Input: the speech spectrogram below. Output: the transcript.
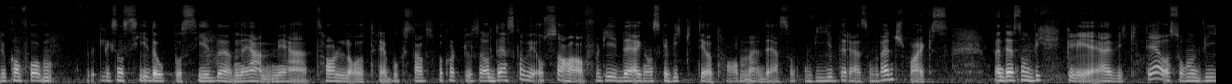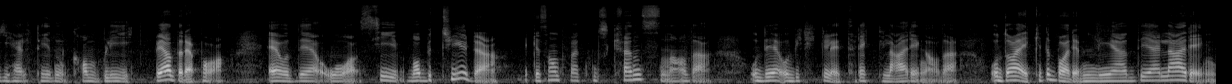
Du kan få liksom side opp og side ned med tall og trebokstavsforkortelse. Og det skal vi også ha, fordi det er ganske viktig å ta med det som, videre som benchmarks. Men det som virkelig er viktig, og som vi hele tiden kan bli bedre på, er jo det å si hva betyr det? Ikke sant? Hva er konsekvensen av det? Og det å virkelig trekke læring av det. Og da er ikke det bare medielæring,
